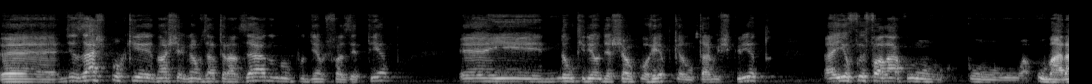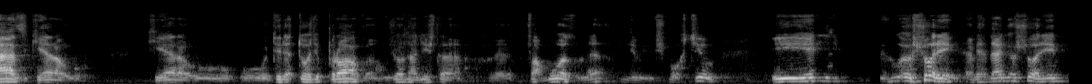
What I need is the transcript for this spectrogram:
É, desastre porque nós chegamos atrasados, não podíamos fazer tempo, é, e não queriam deixar eu correr porque eu não estava inscrito. Aí eu fui falar com, com o Marazzi, que era o, que era o, o diretor de prova, um jornalista é, famoso, né, esportivo, e ele, eu chorei, na verdade eu chorei.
